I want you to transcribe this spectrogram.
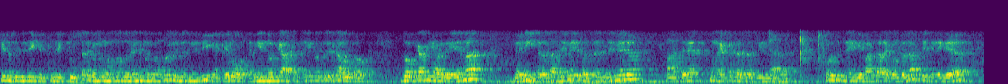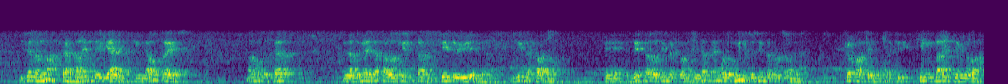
Eso se tiene que cruzar con un montón de organismos de control y no significa que vos, teniendo casa, teniendo tres autos, dos camiones y demás, venís los primero por el primero, vas a tener una casa asignada. Por eso tiene que pasar a controlarse y tiene que ver y ser lo más transparente que hay. Y la otra es, vamos a hacer en la primera etapa 207 viviendas, 204. Eh, de esas 204, si ya tenemos 2.800 personas, ¿qué vamos a hacer? Vamos a decir quién va y quién no va.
